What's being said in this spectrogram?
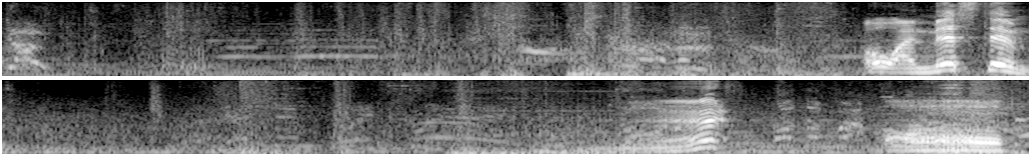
Go! Oh, I missed him! Uh, On the back! Oh!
